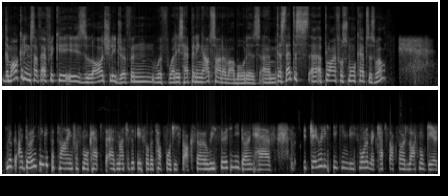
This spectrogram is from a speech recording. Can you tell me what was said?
The market in South Africa is largely driven with what is happening outside of our borders. Um, does that uh, apply for small caps as well? Look, I don't think it's applying for small caps as much as it is for the top 40 stocks. So we certainly don't have, generally speaking, the smaller mid cap stocks are a lot more geared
